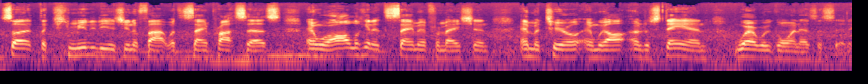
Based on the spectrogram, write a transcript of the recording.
so that the community is unified with the same process and we're all looking at the same information and material and we all understand where we're going as a city.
